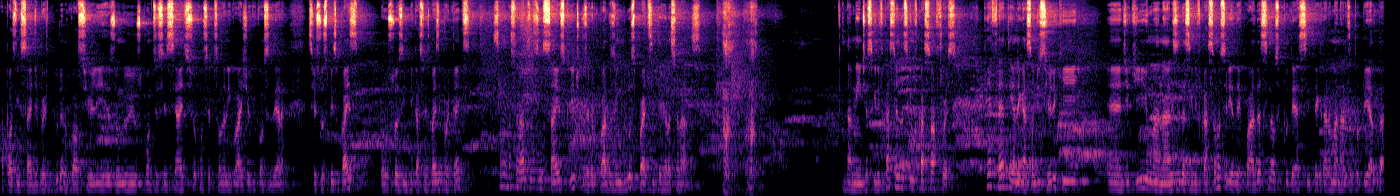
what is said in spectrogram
Após o ensaio de abertura, no qual Searle resume os pontos essenciais de sua concepção da linguagem e o que considera ser suas principais ou suas implicações mais importantes, são relacionados aos ensaios críticos agrupados em duas partes interrelacionadas. Da mente a significação e da significação a força, que refletem a alegação de Searle que, é, de que uma análise da significação não seria adequada se não se pudesse integrar uma análise apropriada da,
